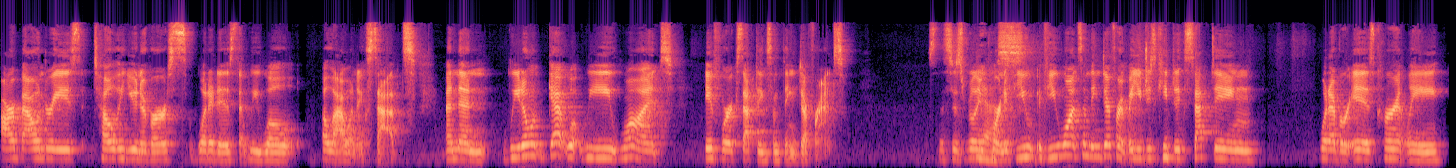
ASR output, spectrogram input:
our boundaries tell the universe what it is that we will allow and accept. And then we don't get what we want if we're accepting something different. So this is really yes. important. If you if you want something different, but you just keep accepting whatever is currently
